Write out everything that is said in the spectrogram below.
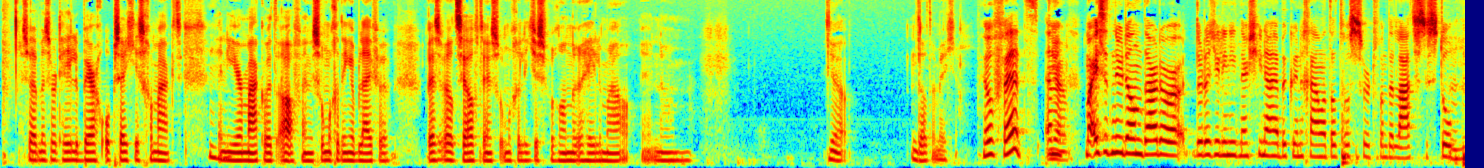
Dus we hebben een soort hele berg opzetjes gemaakt. Mhm. En hier maken we het af. En sommige dingen blijven best wel hetzelfde. En sommige liedjes veranderen helemaal. En ehm, ja, dat een beetje. Heel vet. En, ja. Maar is het nu dan daardoor, doordat jullie niet naar China hebben kunnen gaan, want dat was een soort van de laatste stop, Mhm.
